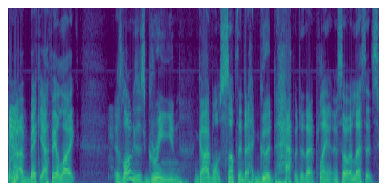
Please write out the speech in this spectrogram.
you know, Becky, I feel like as long as it's green, God wants something to, good to happen to that plant. And so, unless it's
